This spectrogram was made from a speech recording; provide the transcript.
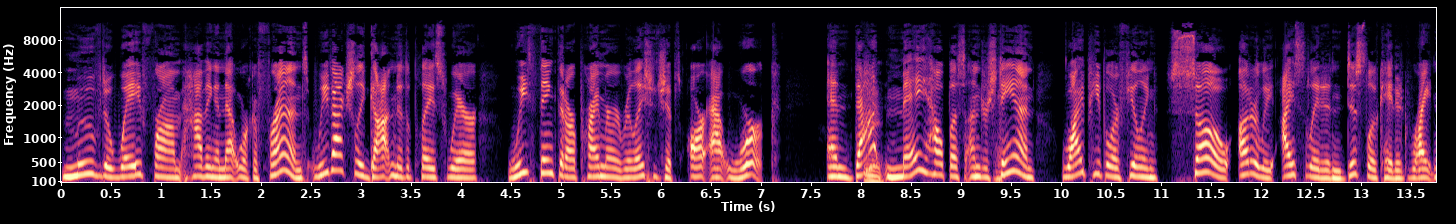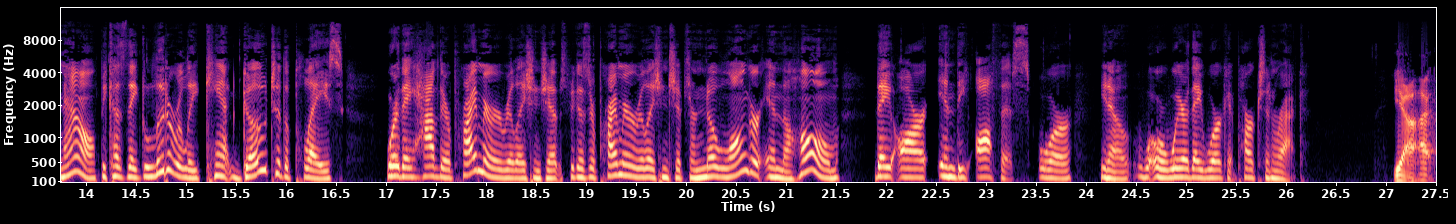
moved away from having a network of friends. We've actually gotten to the place where we think that our primary relationships are at work. And that hmm. may help us understand why people are feeling so utterly isolated and dislocated right now because they literally can't go to the place where they have their primary relationships because their primary relationships are no longer in the home, they are in the office or, you know, or where they work at Parks and Rec. Yeah, I,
